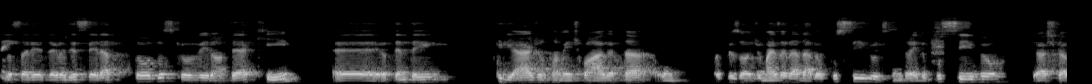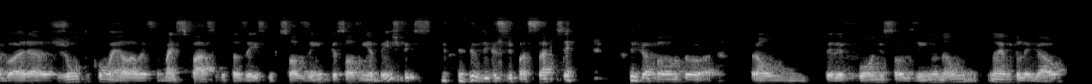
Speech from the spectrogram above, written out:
Sim. Gostaria de agradecer a todos que ouviram até aqui. É, eu tentei criar, juntamente com a Agatha, um episódio mais agradável possível, descontraído possível. Eu acho que agora, junto com ela, vai ser mais fácil de fazer isso do que sozinho, porque sozinho é bem difícil. Diga-se de passagem. Ficar falando para um telefone sozinho não, não é muito legal.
